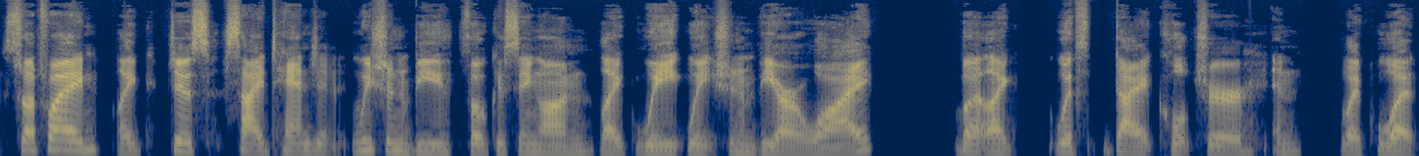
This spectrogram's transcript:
So that's why, like, just side tangent, we shouldn't be focusing on like weight. Weight shouldn't be our why. But like with diet culture and like what,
